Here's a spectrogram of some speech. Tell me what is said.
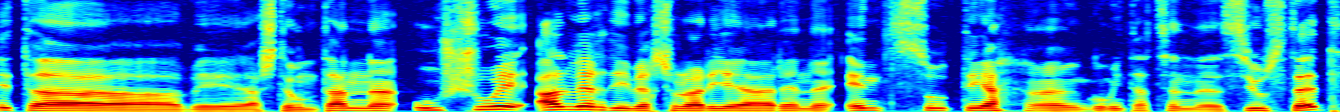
eta be asteuntan usue alberdi bertsolariaren entzutea uh, gomitatzen ziustet.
